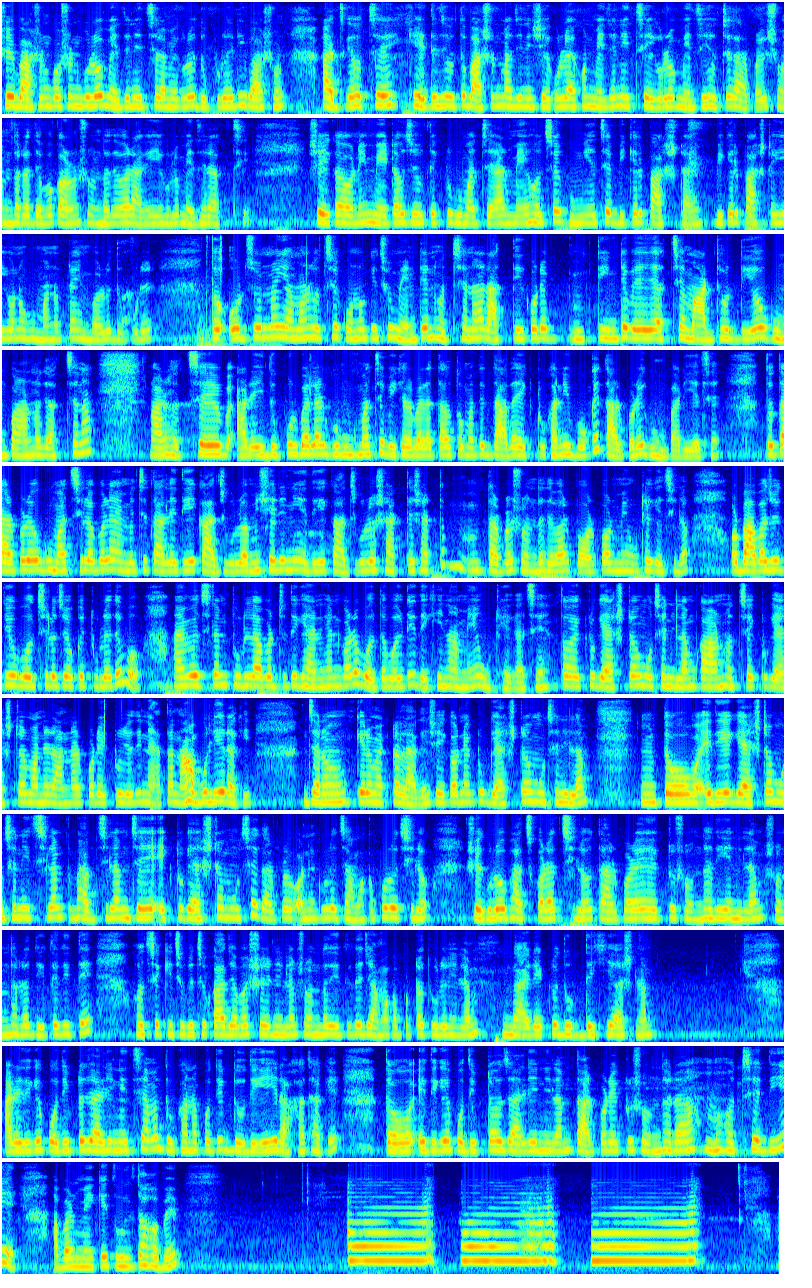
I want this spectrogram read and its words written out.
সেই বাসন কোসনগুলো মেজে নিচ্ছিলাম। এগুলো দুপুরেরই বাসন। আজকে হচ্ছে খেতে যেহেতু বাসন মাজিনি সেগুলো এখন মেজে নিচ্ছি। এগুলো মেজে হচ্ছে তারপরে সন্ধ্যাটা দেবো কারণ সন্ধ্যা দেওয়ার আগেই এগুলো মেজে রাখছি। সেই কারণেই মেয়েটাও যেহেতু একটু ঘুমাচ্ছে, আর মেয়ে হচ্ছে ঘুমিয়েছে বিকেল পাঁচটায়। বিকেল পাঁচটায় কি কোনো ঘুমানোর টাইম বলো দুপুরের? তো ওর জন্যই আমার হচ্ছে কোনো কিছু মেনটেন হচ্ছে না। রাত্রির করে তিনটে বেজে যাচ্ছে, মারধর দিয়েও ঘুম পাড়ানো যাচ্ছে না। আর হচ্ছে, আর এই দুপুরবেলার ঘুম ঘুমাচ্ছে, বিকেলবেলা তাও তোমাদের দাদা একটুখানি বকে, তারপরে ঘুম পাড়িয়েছে। তো তারপরে ও ঘুমাচ্ছিল বলে আমি বলছি, তাহলে দিয়ে কাজগুলো আমি সেরে নিয়ে এদিকে কাজগুলো সারতে সারতে তারপর সন্ধ্যা দেওয়ার পর পর মেয়ে উঠে গেছিল। ওর বাবা যদিও বলছিল যে, ওকে তুলে দেবো। আমি বলছিলাম, তুললে আবার যদি ঘ্যান ঘ্যান করে? বলতে বলতেই দেখি না, মেয়ে উঠে গেছে। তো একটু গ্যাসটাও মুছে নিলাম। কারণ হচ্ছে একটু গ্যাসটার মানে রান্নার পরে একটু যদি নেতা না বুলিয়ে রাখি, যেন কিরম একটা লাগে। সেই কারণে একটু গ্যাসটাও মুছে নিলাম। তো এদিকে গ্যাসটা মুছে নিচ্ছিলাম। তো ভাবছিলাম যে একটু গ্যাসটা মুছে, তারপরে অনেকগুলো জামা কাপড়ও ছিল, সেগুলোও ভাঁজ করার ছিল। তারপরে একটু সন্ধ্যা দিয়ে নিলাম। সন্ধ্যাটা দিতে দিতে হচ্ছে কিছু কিছু কাজ আবার সেরে নিলাম। সন্ধ্যা দিতে দিতে জামা কাপড়টা তুলে নিলাম। বাইরে একটু ধূপ দেখিয়ে আসলাম। আর এদিকে প্রদীপটা জ্বালিয়ে নিচ্ছি। আমার দুখানা প্রদীপ দুদিকেই রাখা থাকে। তো এদিকে প্রদীপটাও জ্বালিয়ে নিলাম। তারপরে একটু সন্ধ্যাটা হচ্ছে দিয়ে আবার মেয়েকে তুলতে হবে।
